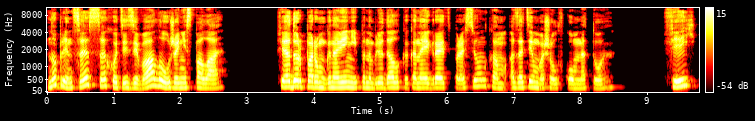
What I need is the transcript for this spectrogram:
Но принцесса, хоть и зевала, уже не спала. Феодор пару мгновений понаблюдал, как она играет с поросенком, а затем вошел в комнату. «Фей?»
